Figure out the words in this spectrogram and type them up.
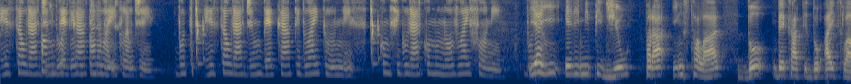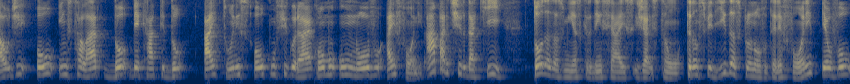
Restaurar de um backup do iCloud. Bot- Restaurar de um backup do iTunes. Configurar como novo iPhone. E Botão. aí ele me pediu para instalar do backup do iCloud ou instalar do backup do iTunes ou configurar como um novo iPhone. A partir daqui, todas as minhas credenciais já estão transferidas para o novo telefone. Eu vou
